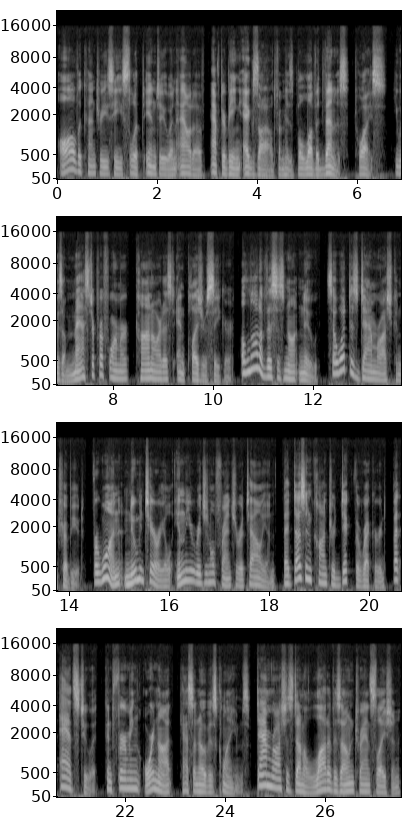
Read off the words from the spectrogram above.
all the countries he slipped into and out of after being exiled from his beloved Venice twice. He was a master performer, con artist, and pleasure seeker. A lot of this is not new, so what does Damrosch contribute? For one, new material in the original French or Italian that doesn't contradict the record but adds to it, confirming or not Casanova's claims. Damrosch has done a lot of his own translation,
